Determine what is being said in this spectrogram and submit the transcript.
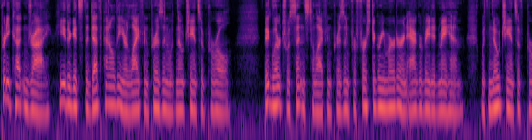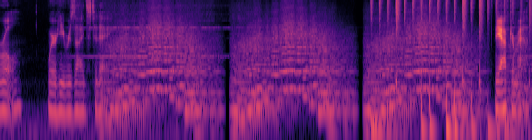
Pretty cut and dry. He either gets the death penalty or life in prison with no chance of parole. Big Lurch was sentenced to life in prison for first degree murder and aggravated mayhem, with no chance of parole, where he resides today. The aftermath.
